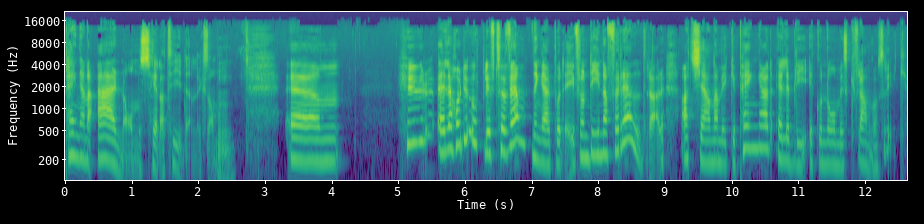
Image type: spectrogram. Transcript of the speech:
Pengarna är någons hela tiden. Liksom. Ehm, hur, eller har du upplevt förväntningar på dig från dina föräldrar att tjäna mycket pengar eller bli ekonomiskt framgångsrik?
